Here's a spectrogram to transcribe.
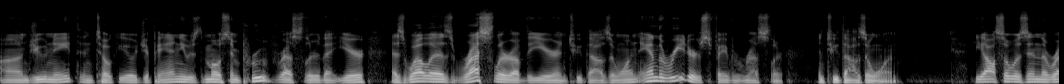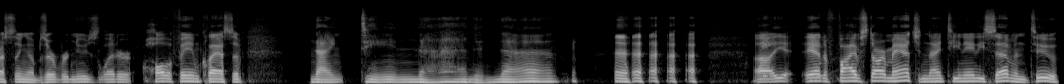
on June 8th in Tokyo, Japan. He was the most improved wrestler that year, as well as wrestler of the year in 2001 and the reader's favorite wrestler in 2001. He also was in the Wrestling Observer newsletter Hall of Fame class of 1999. uh, he had a five star match in 1987 too.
